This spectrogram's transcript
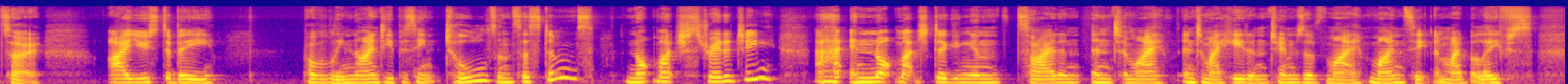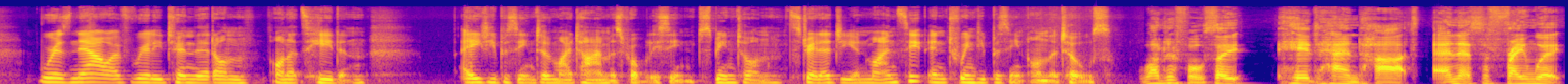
So I used to be probably 90% tools and systems, not much strategy, uh, and not much digging inside and into my into my head in terms of my mindset and my beliefs. Whereas now I've really turned that on on its head and 80% of my time is probably spent on strategy and mindset and 20% on the tools. Wonderful. So head, hand, heart, and that's a framework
